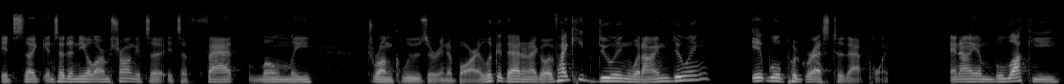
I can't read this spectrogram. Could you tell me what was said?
It's like instead of Neil Armstrong, it's a it's a fat, lonely, drunk loser in a bar. I look at that and I go, if I keep doing what I'm doing, it will progress to that point. And I am lucky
